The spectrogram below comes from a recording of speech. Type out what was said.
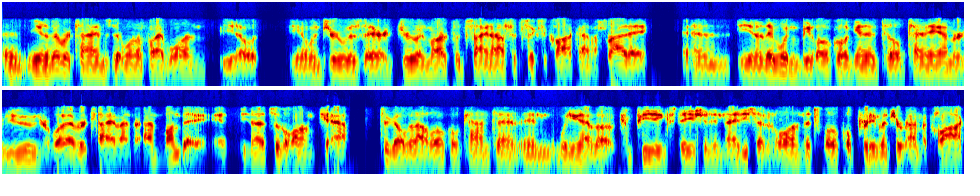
And you know, there were times that 105.1, you know, you know, when Drew was there, Drew and Mark would sign off at six o'clock on a Friday, and you know they wouldn't be local again until 10 a.m. or noon or whatever time on on Monday. And you know that's a long gap to go without local content. And when you have a competing station in 97.1 that's local pretty much around the clock,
